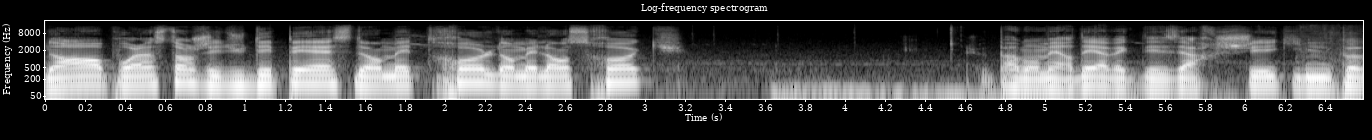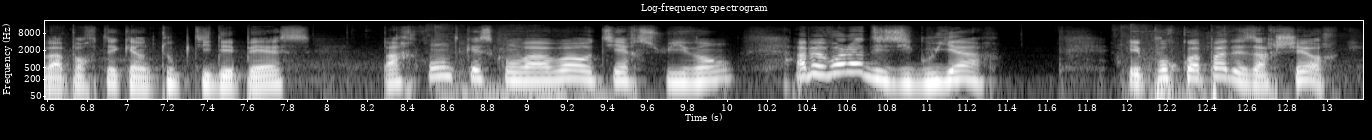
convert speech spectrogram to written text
Non, pour l'instant j'ai du DPS dans mes trolls, dans mes lance-rocs pas m'emmerder avec des archers qui ne peuvent apporter qu'un tout petit DPS. Par contre, qu'est-ce qu'on va avoir au tiers suivant? Ah ben voilà, des igouillards. Et pourquoi pas des archers orques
